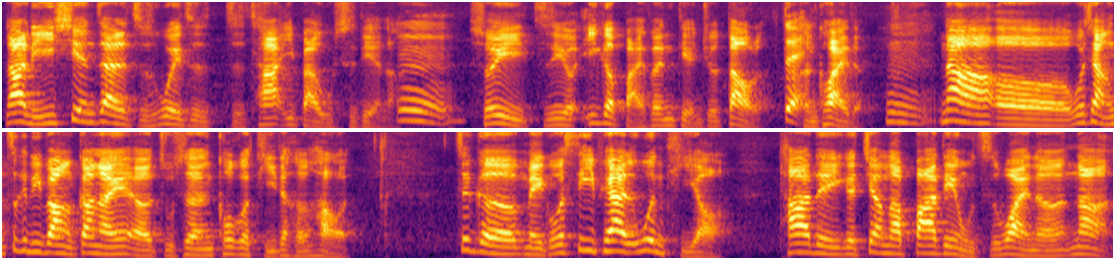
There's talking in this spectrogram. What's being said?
那离现在的指数位置只差一百五十点了，嗯，所以只有一个百分点就到了，对，很快的，嗯，那呃，我想这个地方刚才呃主持人 Coco 提的很好，这个美国 CPI 的问题哦，它的一个降到八点五之外呢，那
